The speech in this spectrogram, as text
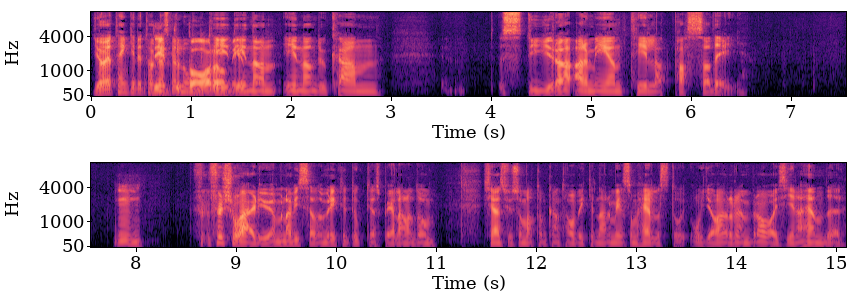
Ja, jag tänker det tar det ganska lång tid innan, innan du kan styra armén till att passa dig. Mm. För, för, så är det ju. Jag menar, vissa av de riktigt duktiga spelarna, de känns ju som att de kan ta vilken armé som helst och, och göra den bra i sina händer.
